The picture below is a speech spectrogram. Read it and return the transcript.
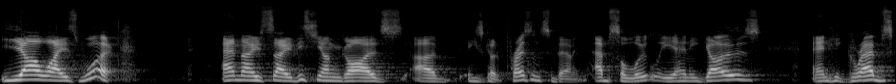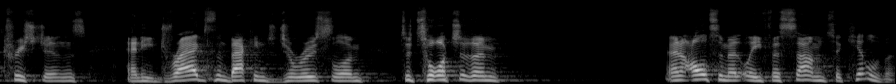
Yahweh's work? And they say, This young guy's, uh, he's got a presence about him. Absolutely. And he goes and he grabs Christians and he drags them back into Jerusalem to torture them and ultimately for some to kill them.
